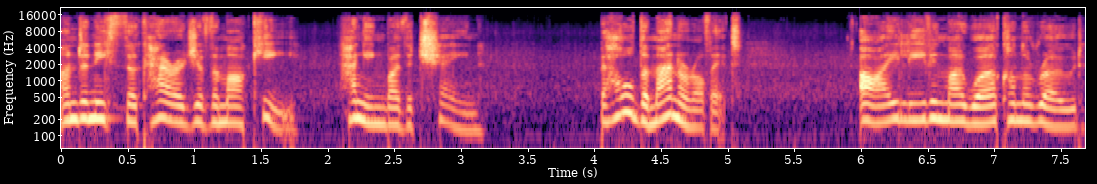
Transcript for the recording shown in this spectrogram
underneath the carriage of the Marquis, hanging by the chain. Behold the manner of it. I leaving my work on the road,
